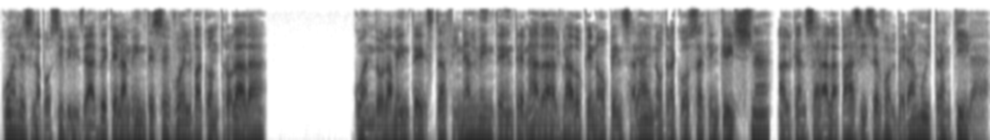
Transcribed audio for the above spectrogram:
¿cuál es la posibilidad de que la mente se vuelva controlada? Cuando la mente está finalmente entrenada al grado que no pensará en otra cosa que en Krishna, alcanzará la paz y se volverá muy tranquila.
